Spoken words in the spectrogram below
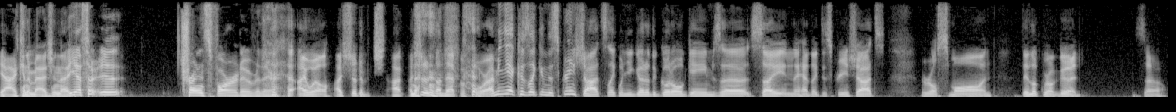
Yeah, I can imagine that. Yeah, th- uh, transfer it over there. I will. I should have Shot. I should have done that before. I mean, yeah, because like in the screenshots, like when you go to the good old games uh, site and they had like the screenshots, they're real small and they look real good. So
